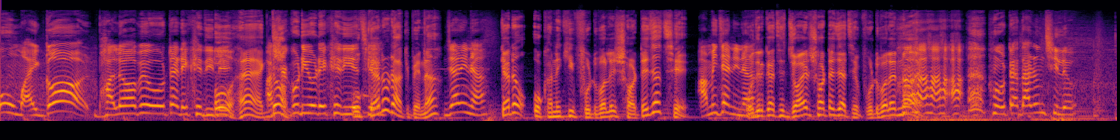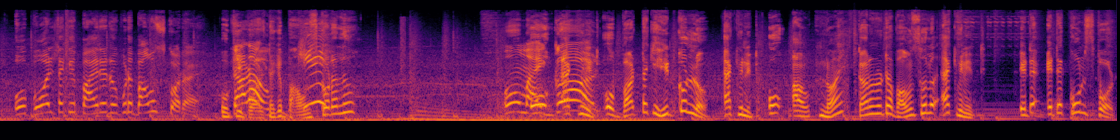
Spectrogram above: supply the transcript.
ও মাই গড ভালো হবে ওটা রেখে দিলে ও, হ্যাঁ, একদম। আশা করি ও রেখে ও দিয়েছে কেন রাখবে না? জানি না। কেন? ওখানে কি ফুটবলের শর্টেজ আছে? আমি জানি না। ওদের কাছে জয়ের শর্টেজ আছে ফুটবলের নয়। ওটা দারুণ ছিল। ও বলটাকে পায়ের উপরে বাউন্স করায়। ও কি দাঁড়াও, বলটাকে বাউন্স কি? করালো? ও ও মাই এক গড মিনিট ও বারটাকে হিট করল? এক মিনিট ও আউট নয়? কারণ ওটা বাউন্স হলো এক মিনিট এটা এটা কোন স্পোর্ট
